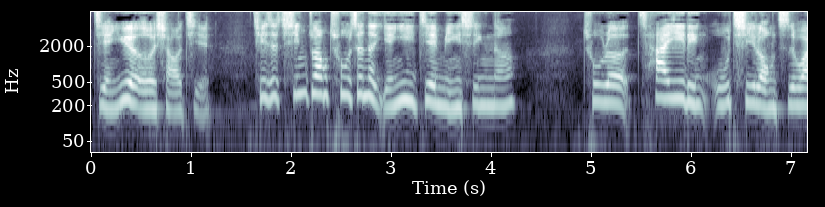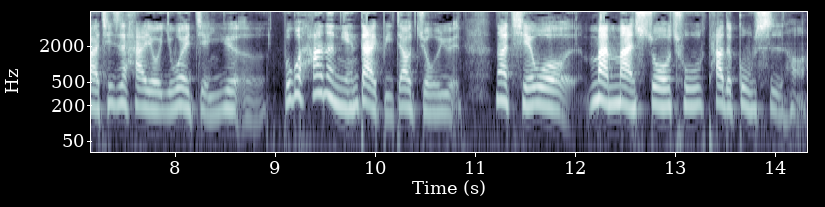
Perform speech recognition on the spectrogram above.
简月娥小姐。其实新装出身的演艺界明星呢。除了蔡依林、吴奇隆之外，其实还有一位简月娥。不过她的年代比较久远，那且我慢慢说出她的故事哈。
